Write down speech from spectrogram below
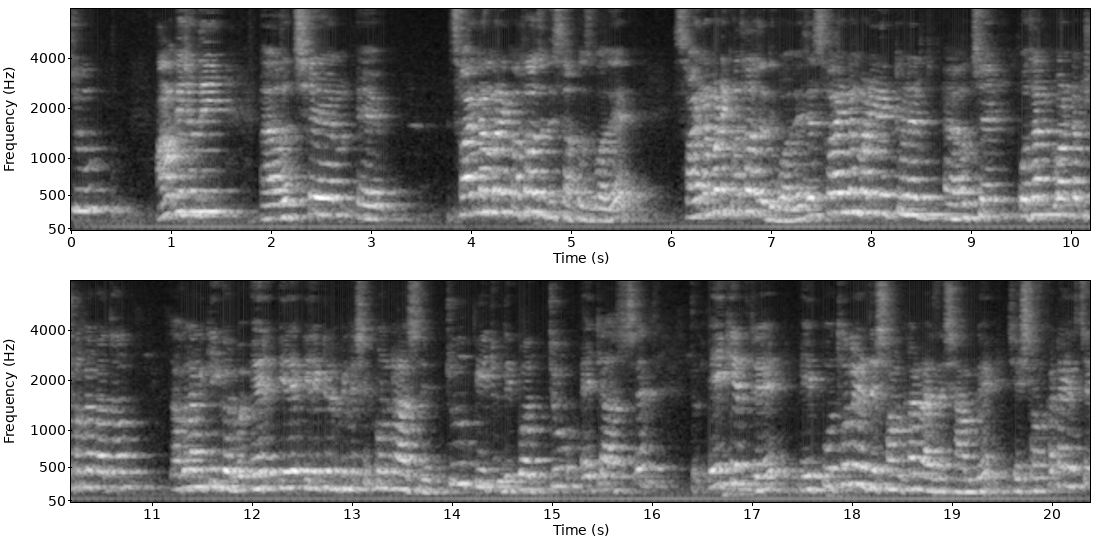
টু আমাকে যদি হচ্ছে ছয় নম্বরের কথাও যদি সাপোজ বলে ছয় নম্বরের কথাও যদি বলে যে ছয় নম্বর ইলেকট্রনের হচ্ছে প্রধান কোয়ান্টাম সংখ্যা কত? তখন আমি কি করব? এর ইলেকট্রন বিন্যাসে কোনটা আসছে two P two the power two এটা আসছে। তো এই ক্ষেত্রে এই প্রথমের যে সংখ্যাটা আছে সামনে, সেই সংখ্যাটাই হচ্ছে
